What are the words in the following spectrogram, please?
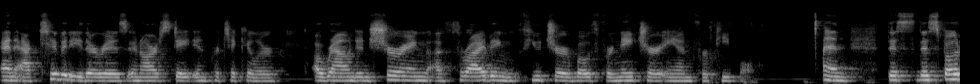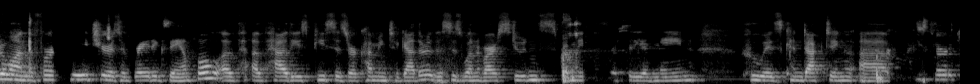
and activity there is in our state in particular around ensuring a thriving future both for nature and for people. And this, this photo on the first page here is a great example of, of how these pieces are coming together. This is one of our students from the University of Maine who is conducting uh, research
